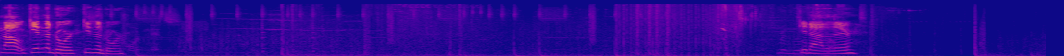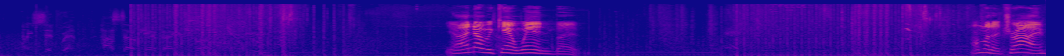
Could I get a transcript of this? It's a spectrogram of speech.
I'm out. Get in the door. Get in the door. Get out of there. Yeah, I know we can't win, but... I'm gonna try.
